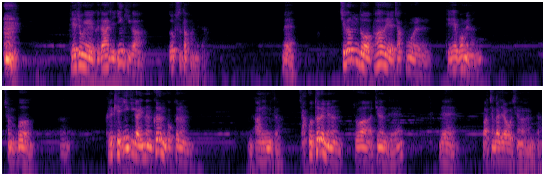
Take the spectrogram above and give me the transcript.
대중에게 그다지 인기가 없었다고 합니다. 네. 지금도 바흐의 작품을 대해 보면은 참뭐 어, 그렇게 인기가 있는 그런 곡들은 아닙니다. 자꾸 들으면은 좋아지는데, 네, 마찬가지라고 생각합니다.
